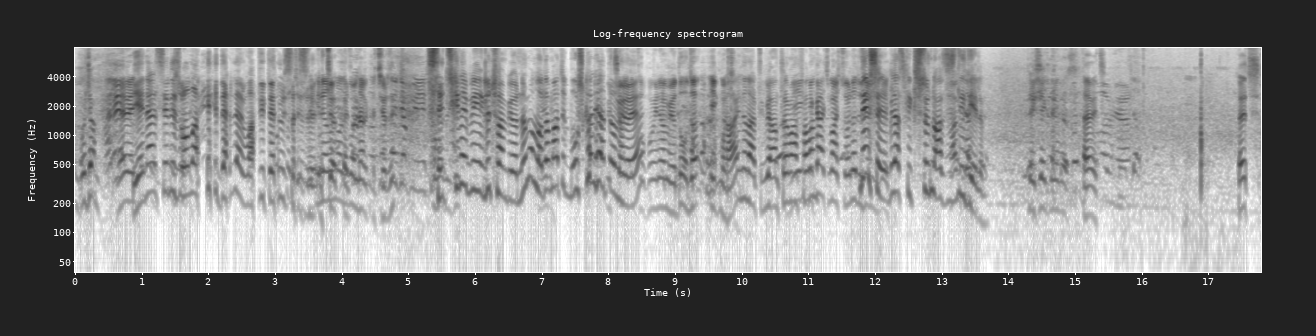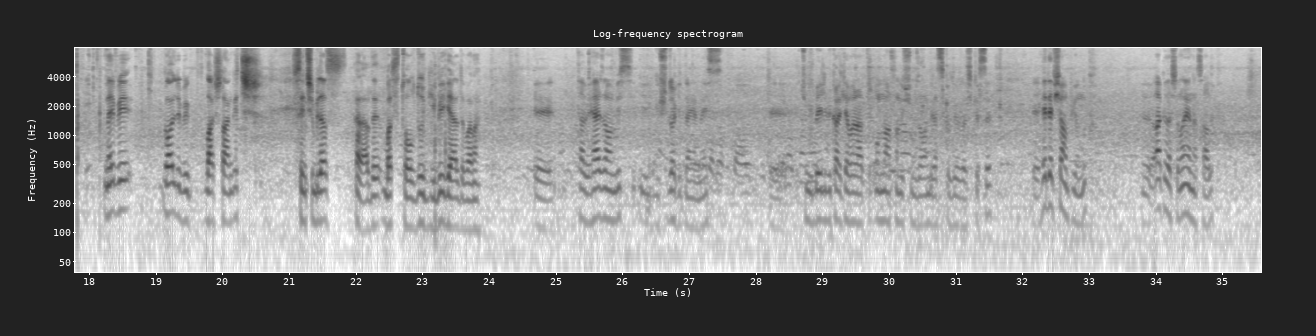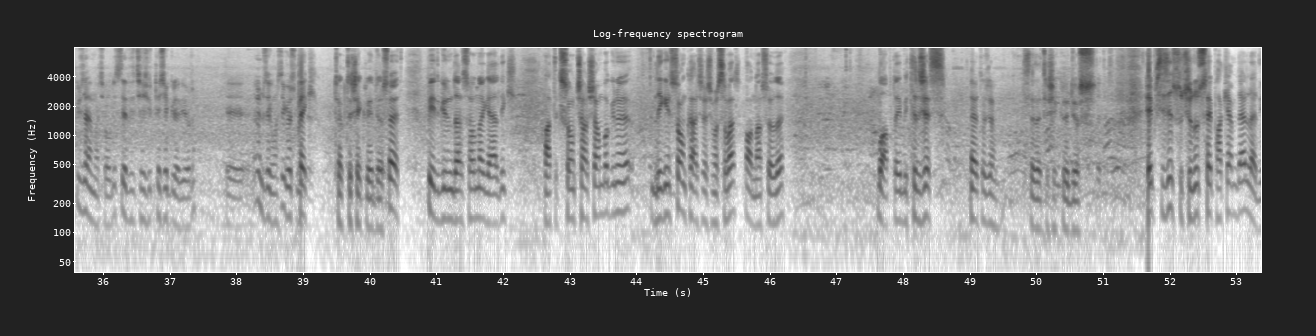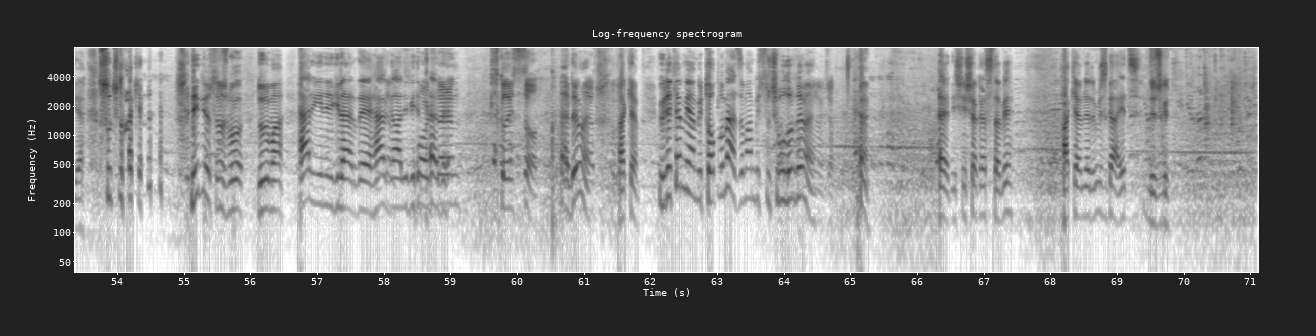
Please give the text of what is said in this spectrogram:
hocam Evet. yenerseniz olay derler Vahdi Terim sözü. Çok İnanılmaz kötü. goller kaçırdık. Seçkine bir lütfen bir önlem ol. Adam artık boş kaleye Üç atamıyor ya. top oynamıyordu. O da ilk maç. Aynen artık bir antrenman Bir, falan. birkaç maç sonra düzelecek. Neyse biraz fikstürün azizliği diyelim. Teşekkür ederiz. Evet. Evet. Ne bir gollü bir başlangıç. Senin için biraz herhalde basit olduğu gibi geldi bana. Ee, tabii her zaman biz e, güçlü rakipten yanayız. Ee, çünkü belli bir kalite var artık. Ondan sonra düştüğümüz zaman biraz sıkılıyoruz açıkçası. Ee, hedef şampiyonluk. Ee, arkadaşlarına ayağına sağlık. Güzel maç oldu. Size de teşekkür, teşekkür ediyorum. Ee, önümüzdeki maçta görüşmek Peki. üzere. Çok teşekkür ediyoruz. Evet. Bir günün daha sonuna geldik. Artık son çarşamba günü ligin son karşılaşması var. Ondan sonra da bu haftayı bitireceğiz. Evet hocam. Size de teşekkür ediyoruz. Hep sizin suçunuz, hep hakem derler ya. Suçlu hakem. ne diyorsunuz bu duruma? Her yenilgilerde, her galibiyetlerde. psikolojisi o. Değil mi? Hakem. Üretemeyen bir toplum her zaman bir suçu bulur değil mi? hocam. evet işin şakası tabii. Hakemlerimiz gayet düzgün.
